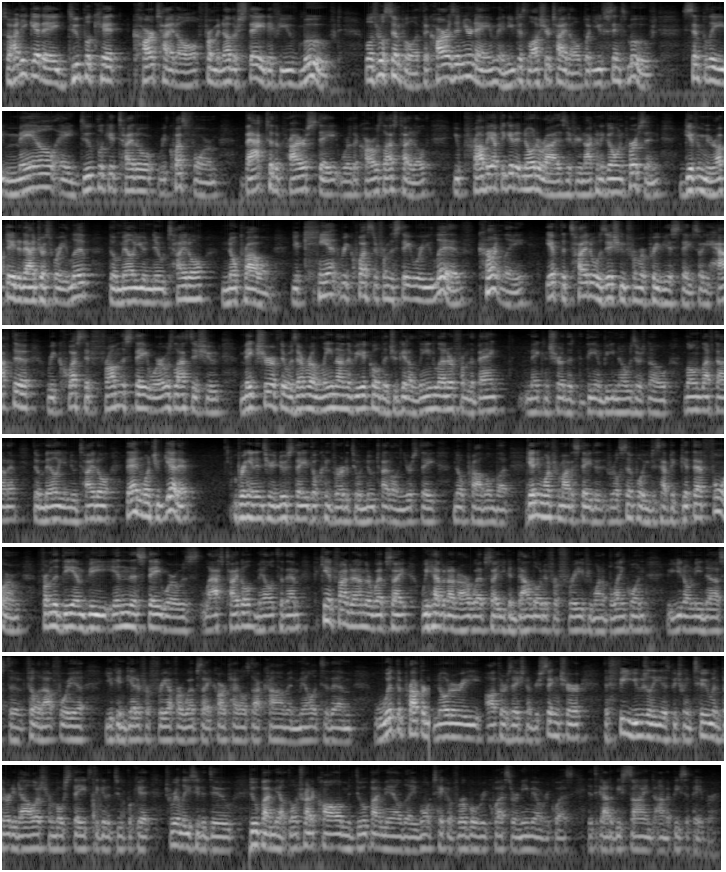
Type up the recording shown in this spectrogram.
So, how do you get a duplicate car title from another state if you've moved? Well, it's real simple. If the car is in your name and you just lost your title, but you've since moved, simply mail a duplicate title request form back to the prior state where the car was last titled. You probably have to get it notarized if you're not going to go in person. Give them your updated address where you live. They'll mail you a new title, no problem. You can't request it from the state where you live currently if the title was issued from a previous state. So you have to request it from the state where it was last issued. Make sure if there was ever a lien on the vehicle that you get a lien letter from the bank making sure that the DMV knows there's no loan left on it. They'll mail you a new title. Then once you get it, bring it into your new state. They'll convert it to a new title in your state, no problem. But getting one from out of state is real simple. You just have to get that form from the DMV in the state where it was last titled, mail it to them. If you can't find it on their website, we have it on our website. You can download it for free if you want a blank one. You don't need us to fill it out for you. You can get it for free off our website, cartitles.com, and mail it to them with the proper notary authorization of your signature. The fee usually is between two and thirty dollars for most states to get a duplicate. It's real easy to do. Do it by mail. Don't try to call them. And do it by mail. They won't take a verbal request or an email request. It's got to be signed on a piece of paper.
